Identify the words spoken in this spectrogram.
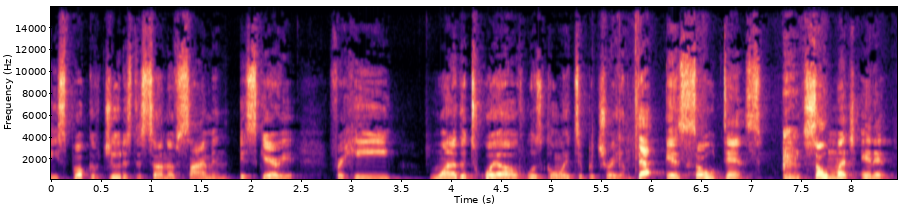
He spoke of Judas, the son of Simon Iscariot, for he, one of the twelve, was going to betray him. That is so dense, so much in it.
